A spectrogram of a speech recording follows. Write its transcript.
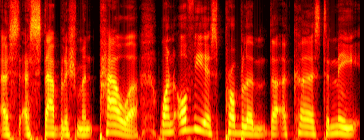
establishment power. One obvious problem that occurs to me,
